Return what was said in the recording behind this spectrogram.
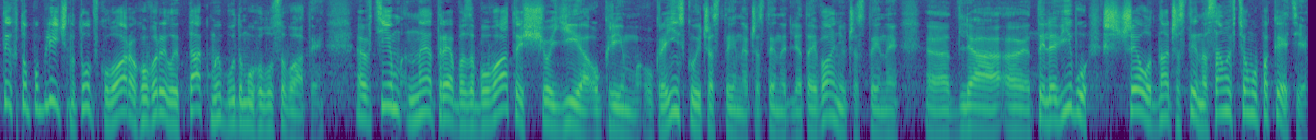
Тих, хто публічно тут в кулуарах говорили, так ми будемо голосувати. Втім, не треба забувати, що є, окрім української частини, частини для Тайваню, частини для е, Тель-Авіву, ще одна частина саме в цьому пакеті.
